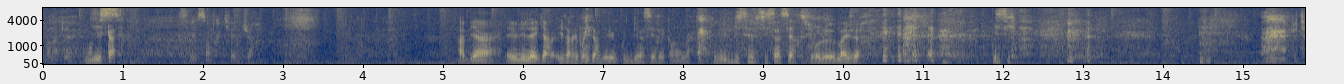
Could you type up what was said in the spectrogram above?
t'en as fait On fait 10. quatre. C'est le centre qui va être dur. Ah bien, t'as vu lui, il, a gar- il arrive à garder les coudes bien serrés quand même. hein. Les biceps, il s'insère sur le majeur. Ici. Ah putain.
